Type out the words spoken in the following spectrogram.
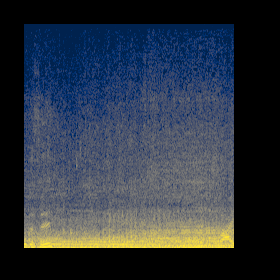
টানতেছে ভাই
